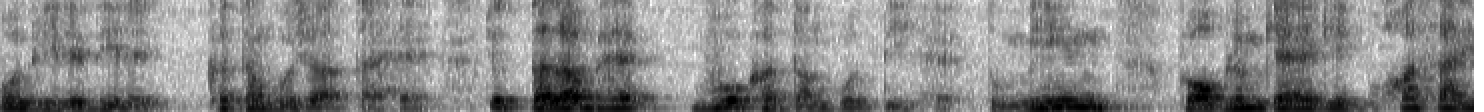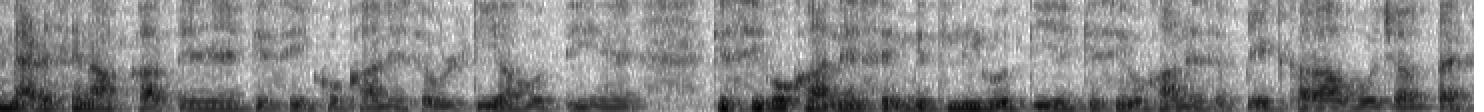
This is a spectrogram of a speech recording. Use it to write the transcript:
वो धीरे धीरे ख़त्म हो जाता है। जो तलब है, वो ख़त्म होती है। तो मेन प्रॉब्लम क्या है कि बहुत सारी मेडिसिन आप खाते हैं, किसी को खाने से उल्टियाँ होती हैं, किसी को खाने से मितली होती है, किसी को खाने से पेट खराब हो जाता है।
